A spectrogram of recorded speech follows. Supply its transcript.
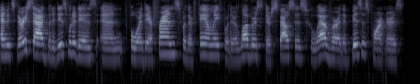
And it's very sad, but it is what it is. And for their friends, for their family, for their lovers, their spouses, whoever, their business partners,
